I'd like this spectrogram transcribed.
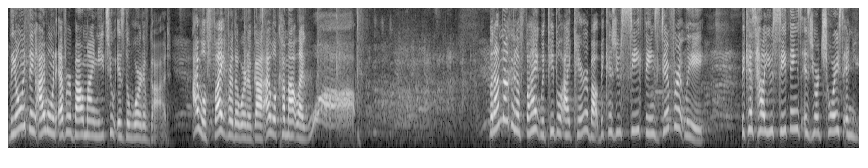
The only thing I won't ever bow my knee to is the Word of God. I will fight for the Word of God. I will come out like, whoa. But I'm not going to fight with people I care about because you see things differently. Because how you see things is your choice and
